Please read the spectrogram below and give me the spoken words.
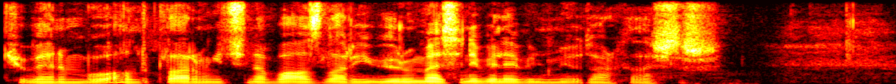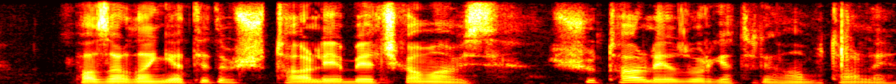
Ki benim bu aldıklarımın içinde bazıları yürümesini bile bilmiyordu arkadaşlar. Pazardan getirdim şu tarlaya Belçika mavisi. Şu tarlaya zor getirdim ha bu tarlaya.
